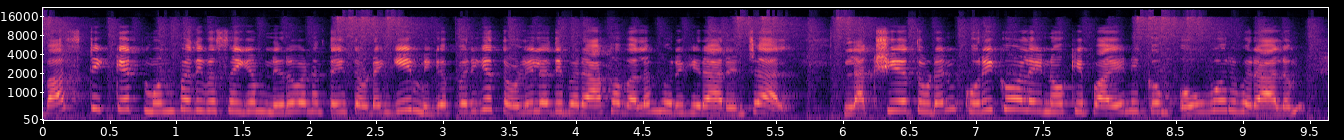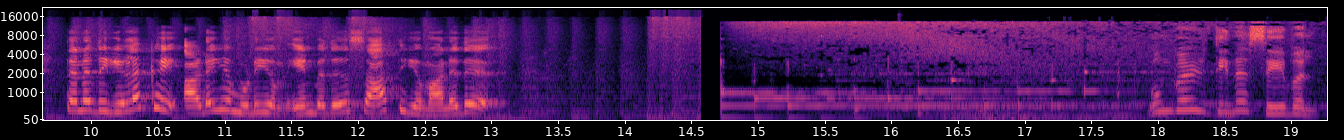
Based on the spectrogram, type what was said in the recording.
பஸ் டிக்கெட் முன்பதிவு செய்யும் நிறுவனத்தை தொடங்கி மிகப்பெரிய தொழிலதிபராக வலம் வருகிறார் என்றால் லட்சியத்துடன் குறிக்கோளை நோக்கி பயணிக்கும் ஒவ்வொருவராலும் தனது இலக்கை அடைய முடியும் என்பது சாத்தியமானது. உங்கள் தின சேவல்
